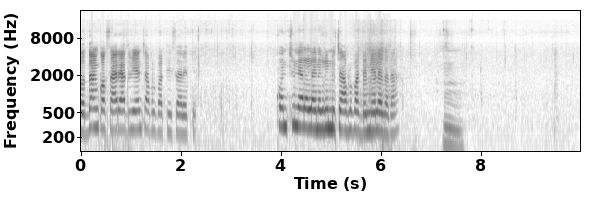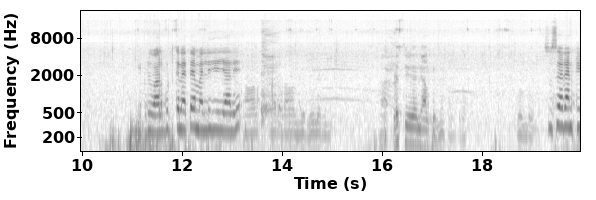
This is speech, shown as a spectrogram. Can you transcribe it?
చూద్దాం ఇంకొకసారి అది ఏం చేపలు పడతాయి ఈసారి అయితే? కొంచెం నెలలు అయినా కూడా ఇన్ని చేపలు పడ్డాయి మేలే కదా? ఇప్పుడు వాళ్ళ గుట్టుకుని అయితే మళ్ళీ చేయాలి. చూసేదానికి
